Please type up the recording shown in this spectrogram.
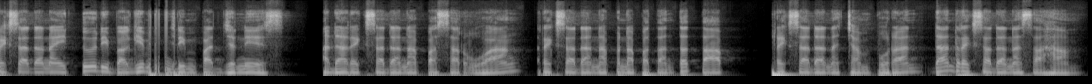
Reksadana itu dibagi menjadi empat jenis. Ada reksadana pasar uang, reksadana pendapatan tetap, reksadana campuran, dan reksadana saham.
